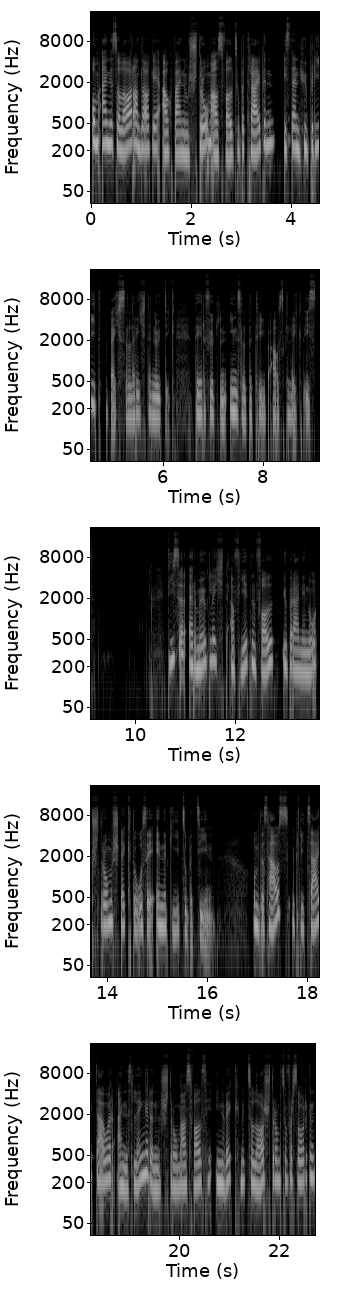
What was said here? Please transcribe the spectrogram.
Um eine Solaranlage auch bei einem Stromausfall zu betreiben, ist ein Hybridwechselrichter nötig, der für den Inselbetrieb ausgelegt ist. Dieser ermöglicht auf jeden Fall über eine Notstromsteckdose Energie zu beziehen. Um das Haus über die Zeitdauer eines längeren Stromausfalls hinweg mit Solarstrom zu versorgen,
